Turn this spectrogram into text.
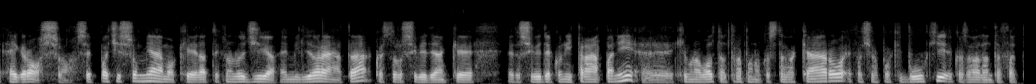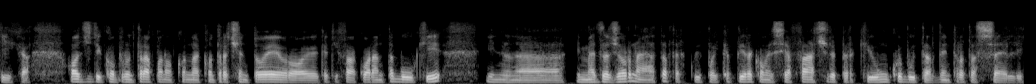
è, grosso. Se poi ci sommiamo che la tecnologia è migliorata, questo lo si vede anche lo si vede con i trapani, eh, che una volta il trapano costava caro e faceva pochi buchi e costava tanta fatica. Oggi ti compri un trapano con, con 300 euro che ti fa 40 buchi in, uh, in, mezza giornata, per cui puoi capire come sia facile per chiunque buttare dentro tasselli.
